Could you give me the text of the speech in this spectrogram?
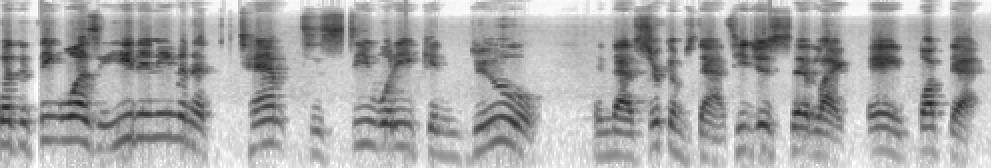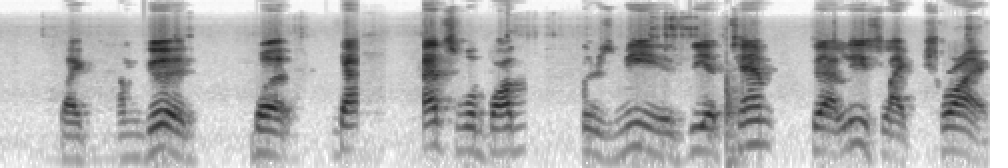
But the thing was, he didn't even attempt to see what he can do in that circumstance. He just said like, "Hey, fuck that, like I'm good." But that that's what bothers me is the attempt to at least like try.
